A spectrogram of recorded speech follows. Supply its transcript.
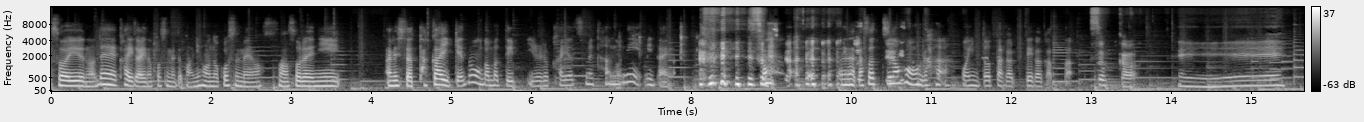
そういうので海外のコスメとか日本のコスメはさそれにあれしたら高いけど頑張っていろいろ買い集めたのにみたいうん そっちか。な なんかそっちの方がポイント高くでかかった。そっか。へえ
